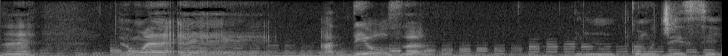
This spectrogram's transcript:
né? Então é, é a deusa, como disse,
